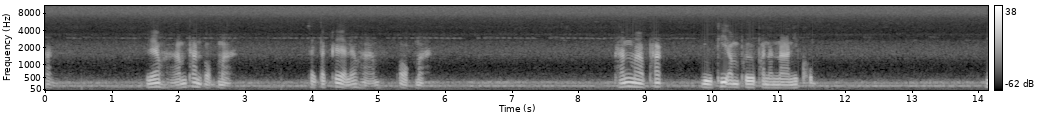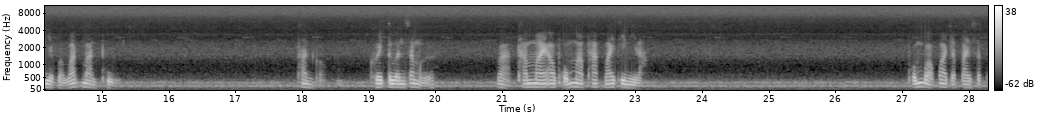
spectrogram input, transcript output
ท่าน แล้วหามท่านออกมา ใส่ตะแคร่แล้วหามออกมาท่านมาพักอยู่ที่อำเภอพนานานิคม เรียกว่าวัดบ้านผูท่านก็เคยเตือนเสมอ ว่าทำไมเอาผมมาพักไว้ที่นี่ล่ะ ผมบอกว่าจะไปสก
